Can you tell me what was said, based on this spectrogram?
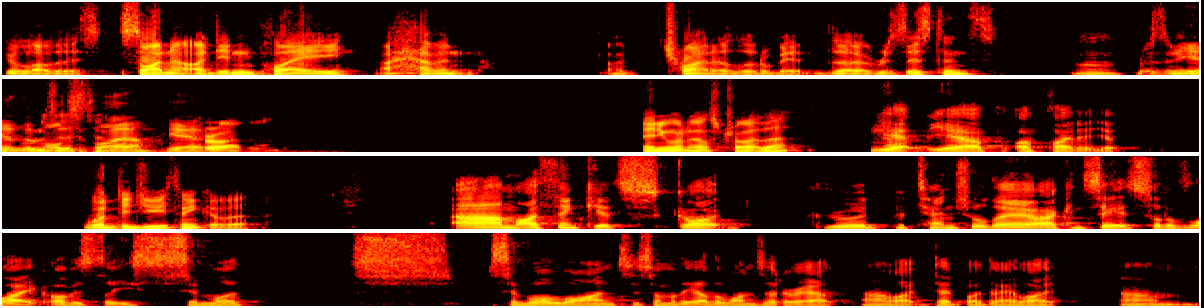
you'll love this side note i didn't play i haven't i tried it a little bit the resistance Mm. resident Yeah, the resistance multiplayer. Yeah. try that anyone else try that No. Yep, yeah, I've, I've played it. Yep. what did you think of it Um, I think it's got good potential there. I can see it's sort of like obviously similar, similar line to some of the other ones that are out, uh, like Dead by Daylight, um,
